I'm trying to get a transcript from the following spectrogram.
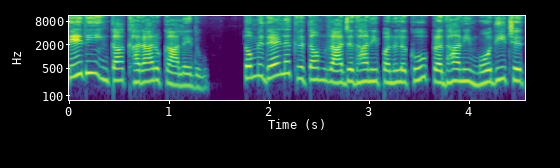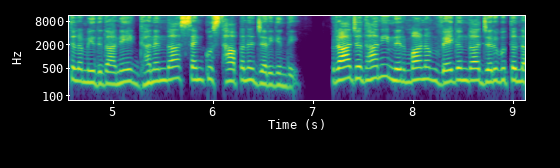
తేదీ ఇంకా ఖరారు కాలేదు. తొమ్మిదేళ్ళ క్రితం రాజధాని పనులకు ప్రధాని మోదీ చేతుల మీదుగానే ఘనంగా శంకుస్థాపన జరిగింది. రాజధాని నిర్మాణం వేగంగా జరుగుతున్న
